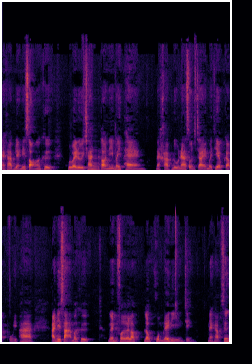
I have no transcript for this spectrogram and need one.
นะครับ อย่างที่สองก็คือ valuation ตอนนี้ไม่แพง นะครับดูน่าสนใจเมื่อเทียบกับภูมิภาค อันที่ 3 ก็คือเงินเฟ้อเราเราคุมได้ดีจริงๆนะครับซึ่ง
